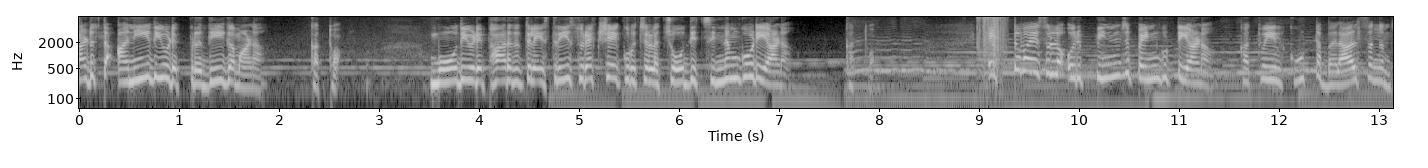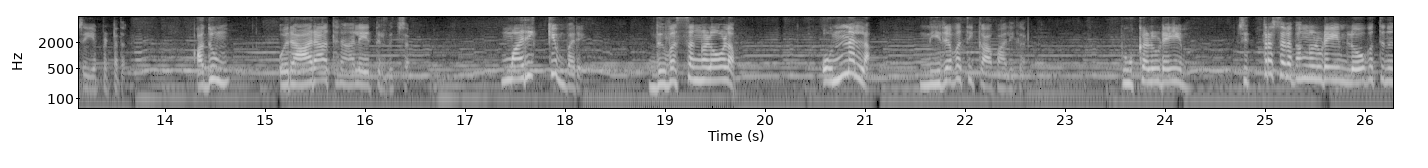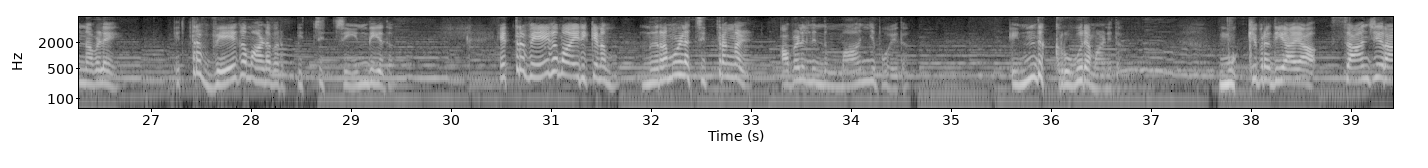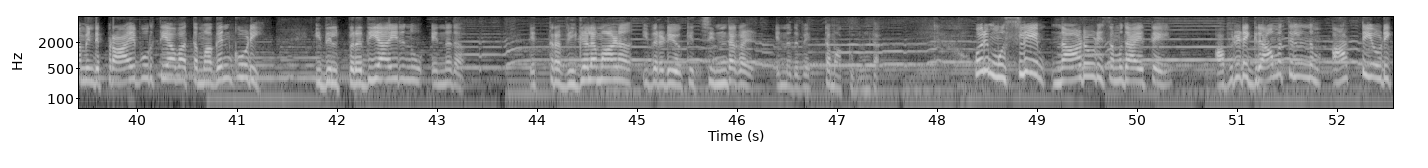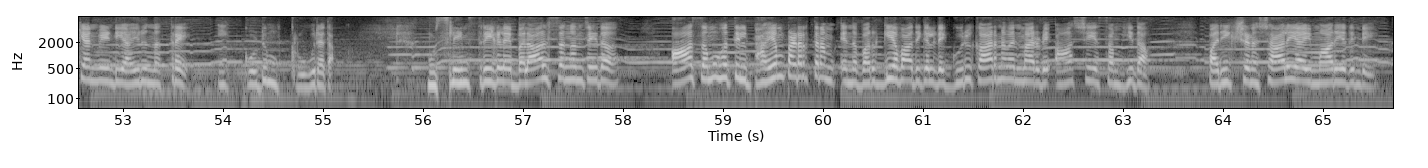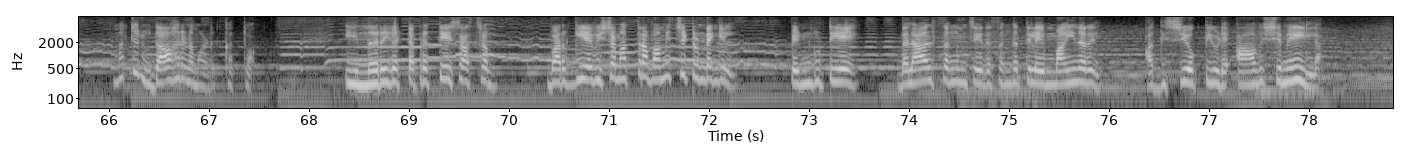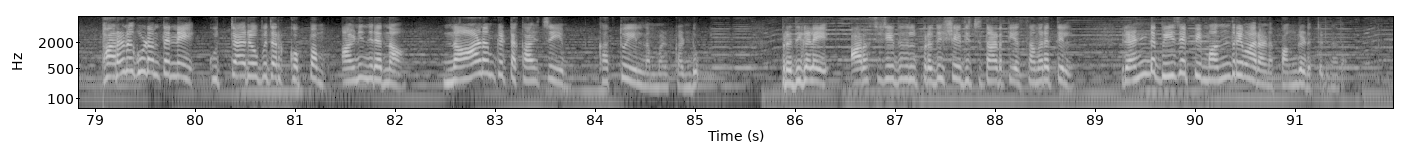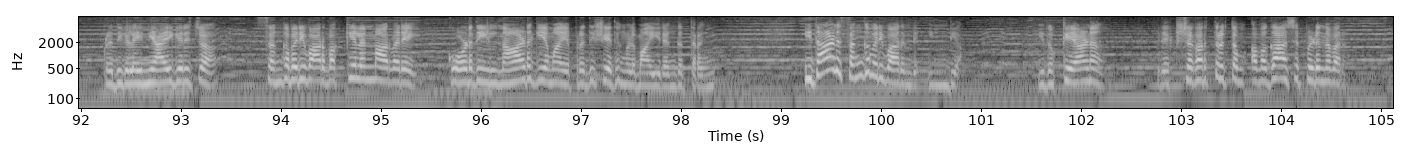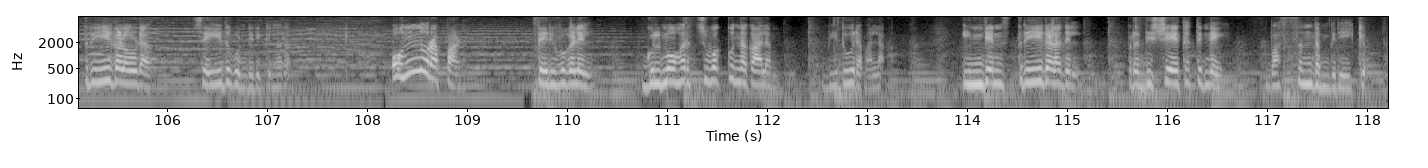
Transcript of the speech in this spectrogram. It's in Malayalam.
കടുത്ത അനീതിയുടെ പ്രതീകമാണ് കത്വ. മോദിയുടെ ഭാരതത്തിലെ സ്ത്രീ സുരക്ഷയെക്കുറിച്ചുള്ള ചോദ്യചിഹ്നം കൂടിയാണ് കത്വ. എട്ട് വയസ്സുള്ള ഒരു പിഞ്ച് പെൺകുട്ടിയാണ് കത്വയിൽ കൂട്ട ബലാത്സംഗം ചെയ്യപ്പെട്ടത്. അതും ഒരു ആരാധനാലയത്തിൽ വെച്ച്. മരിക്കും വരെ ദിവസങ്ങളോളം ഒന്നല്ല നിരവധി കാപാലികർ. പൂക്കളുടെയും ചിത്രശലഭങ്ങളുടെയും ലോകത്തു നിന്ന് അവളെ എത്ര വേഗമാണവർ പിച്ചി ചീന്തിയത്. എത്ര വേഗമായിരിക്കണം നിറമുള്ള ചിത്രങ്ങൾ അവളിൽ നിന്നും മാഞ്ഞു പോയത്? എന്ത് ക്രൂരമാണിത്? മുഖ്യപ്രതിയായ സാഞ്ചിറാമിന്റെ പ്രായപൂർത്തിയാവാത്ത മകൻ കൂടി ഇതിൽ പ്രതിയായിരുന്നു എന്നത് എത്ര വികലമാണ് ഇവരുടെയൊക്കെ ചിന്തകൾ എന്നത് വ്യക്തമാക്കുന്നുണ്ട്. ഒരു മുസ്ലിം നാടോടി സമുദായത്തെ അവരുടെ ഗ്രാമത്തിൽ നിന്നും ആട്ടിയോടിക്കാൻ വേണ്ടിയായിരുന്നത്രേ ഈ കൊടും ക്രൂരത. മുസ്ലിം സ്ത്രീകളെ ബലാത്സംഗം ചെയ്ത് ആ സമൂഹത്തിൽ ഭയം പടർത്തണം എന്ന വർഗീയവാദികളുടെ ഗുരുകാരണവന്മാരുടെ ആശയ സംഹിത പരീക്ഷണശാലയായി മാറിയതിന്റെ മറ്റൊരു ഉദാഹരണമാണ് കത്വ. ഈ നെറികെട്ട പ്രത്യയശാസ്ത്രം വർഗീയ വിഷമത്ര വമിച്ചിട്ടുണ്ടെങ്കിൽ പെൺകുട്ടിയെ ബലാത്സംഗം ചെയ്ത സംഘത്തിലെ മൈനറിൽ അതിശയോക്തിയുടെ ആവശ്യമേ ഇല്ല ഭരണകൂടം തന്നെ കുറ്റാരോപിതർക്കൊപ്പം അണിനിരന്ന നാണം കെട്ട കാഴ്ചയും കത്വയിൽ നമ്മൾ കണ്ടു. പ്രതികളെ അറസ്റ്റ് ചെയ്തതിൽ പ്രതിഷേധിച്ച് നടത്തിയ സമരത്തിൽ രണ്ട് ബി ജെ പി മന്ത്രിമാരാണ് പങ്കെടുത്തിരുന്നത്. പ്രതികളെ ന്യായീകരിച്ച് സംഘപരിവാർ വക്കീലന്മാർ വരെ കോടതിയിൽ നാടകീയമായ പ്രതിഷേധങ്ങളുമായി രംഗത്തിറങ്ങി. ഇതാണ് സംഘപരിവാറിന്റെ ഇന്ത്യ. ഇതൊക്കെയാണ് രക്ഷകർത്തൃത്വം അവകാശപ്പെടുന്നവർ സ്ത്രീകളോട് ചെയ്തുകൊണ്ടിരിക്കുന്നത്. ഒന്നുറപ്പാണ് തെരുവുകളിൽ ഗുൽമോഹർ ചുവക്കുന്ന കാലം വിദൂരമല്ല. ഇന്ത്യൻ സ്ത്രീകളതിൽ പ്രതിഷേധത്തിന്റെ വസന്തം വിരിയിക്കും.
